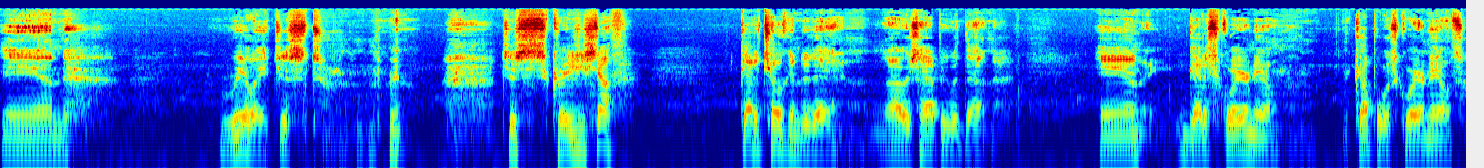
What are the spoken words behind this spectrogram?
And really just just crazy stuff. Got a token today. I was happy with that. And got a square nail. A couple of square nails.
